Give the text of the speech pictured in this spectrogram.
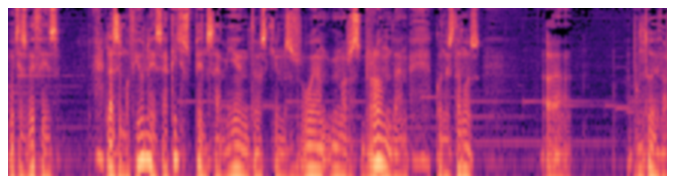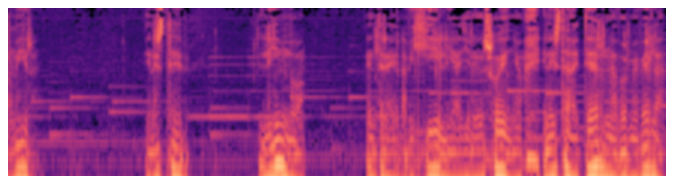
Muchas veces las emociones, aquellos pensamientos que nos, rondan cuando estamos a, a punto de dormir, en este limbo entre la vigilia y el ensueño, en esta eterna duermevela.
